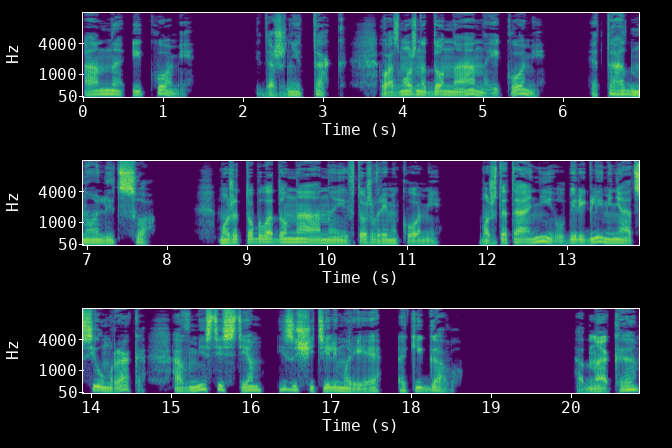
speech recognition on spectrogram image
Анна и Коми. И даже не так. Возможно, Донна Анна и Коми — это одно лицо. Может, то была Донна Анна и в то же время Коми. Может, это они уберегли меня от сил мрака, а вместе с тем и защитили Марие Акигаву. Однако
